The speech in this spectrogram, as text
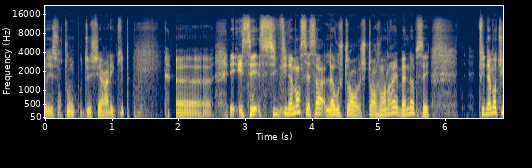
et surtout ont coûté cher à l'équipe. Et finalement c'est ça là où je te, je te rejoindrai Ben Hop, c'est finalement tu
